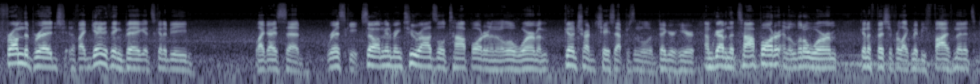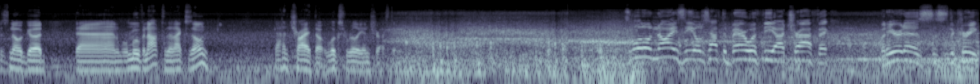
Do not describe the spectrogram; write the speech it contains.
from the bridge. And if I get anything big, it's gonna be, like I said, risky. So I'm gonna bring two rods, a little top water and a little worm. I'm gonna try to chase after something a little bigger here. I'm grabbing the top water and a little worm, gonna fish it for like maybe five minutes. If it's no good, then we're moving out to the next zone. Gotta try it though, it looks really interesting. It's a little noisy, you'll just have to bear with the uh, traffic. But here it is, this is the creek.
